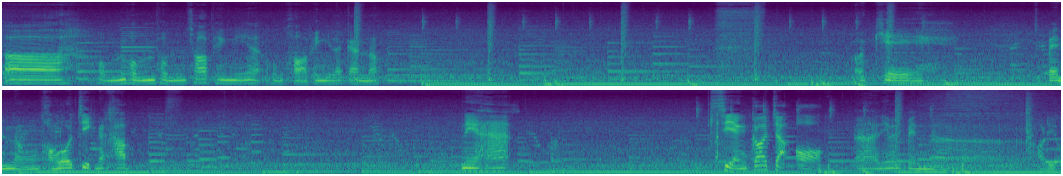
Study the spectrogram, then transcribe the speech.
เอ่อผมผมผมชอบเพลงนี้อะผมขอเพลงนี้แล้วกันเนาะโอเคเป็นของของโลจิกนะครับ นี่ฮะ เสียงก็จะออกอ่านี่มันเป็นออ audio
